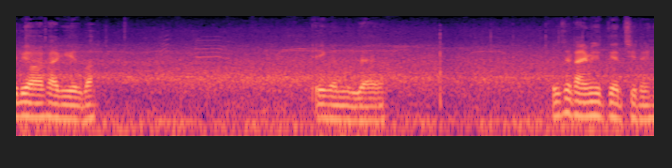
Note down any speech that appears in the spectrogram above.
पीछे भी फायर किया इस एक रन मिल जाएगा फिर टाइमिंग इतनी अच्छी नहीं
